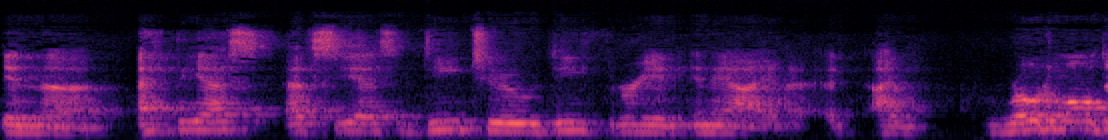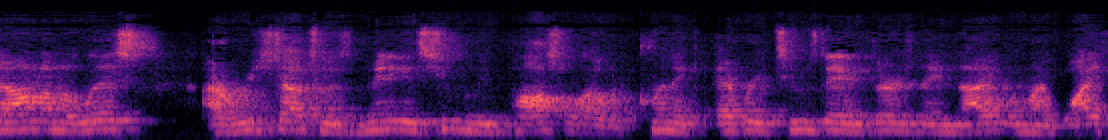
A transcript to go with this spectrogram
in the FBS, FCS, D2, D3, and NAI. I, I wrote them all down on a list. I reached out to as many as humanly possible. I would clinic every Tuesday and Thursday night when my wife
